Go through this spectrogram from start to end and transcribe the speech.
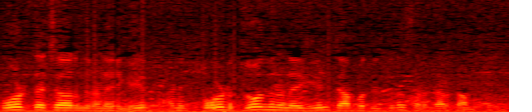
कोर्ट त्याच्यावर निर्णय घेईल आणि कोर्ट जो निर्णय घेईल त्या पद्धतीनं सरकार काम करेल.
